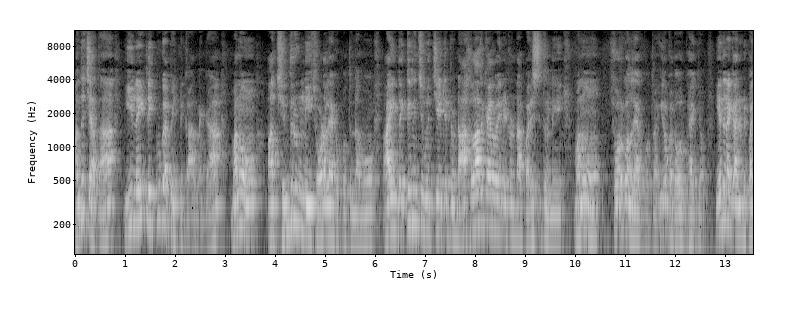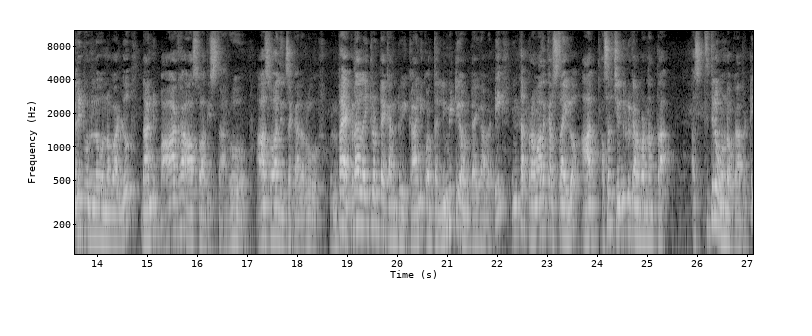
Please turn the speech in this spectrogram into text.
అందుచేత ఈ లైట్లు ఎక్కువగా పెట్టిన కారణంగా మనం ఆ చంద్రుడిని చూడలేకపోతున్నాము. ఆయన దగ్గర నుంచి వచ్చేటటువంటి ఆహ్లాదకరమైనటువంటి ఆ పరిస్థితుల్ని మనం చూడగొనలేకపోతున్నాం ఇది ఒక దౌర్భాగ్యం. ఏదైనా కానివ్వండి పల్లెటూరులో ఉన్న వాళ్ళు దాన్ని బాగా ఆస్వాదిస్తారు ఆస్వాదించగలరు. ఉంటాయి ఎక్కడా లైట్లు ఉంటాయి కరెంటువి కానీ కొంత లిమిట్గా ఉంటాయి కాబట్టి ఇంత ప్రమాదకర స్థాయిలో అసలు చంద్రుడు కనబడినంత స్థితిలో ఉండవు కాబట్టి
